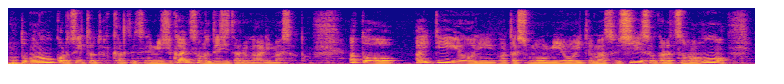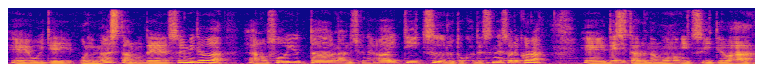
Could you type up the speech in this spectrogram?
本当物心ついた時からですね身近にそのデジタルがありましたと。あと IT 業に私も身を置いてますしそれから妻も、えー、置いておりましたのでそういう意味ではあのそういったなんでしょうね IT ツールとかですねそれから、えー、デジタルなものについては、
